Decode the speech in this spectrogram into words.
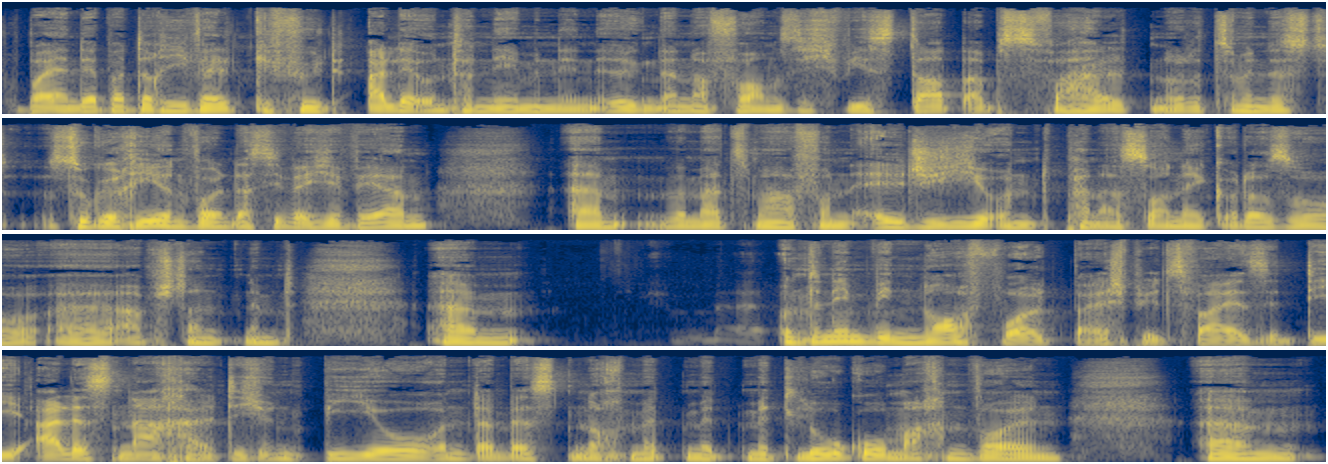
wobei in der Batteriewelt gefühlt alle Unternehmen in irgendeiner Form sich wie Startups verhalten oder zumindest suggerieren wollen, dass sie welche wären. Ähm, wenn man jetzt mal von LG und Panasonic oder so äh, Abstand nimmt. Ähm, Unternehmen wie Northvolt beispielsweise, die alles nachhaltig und bio und am besten noch mit, mit, mit Logo machen wollen. Ähm,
